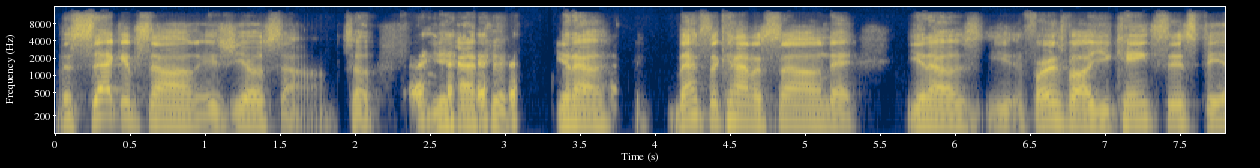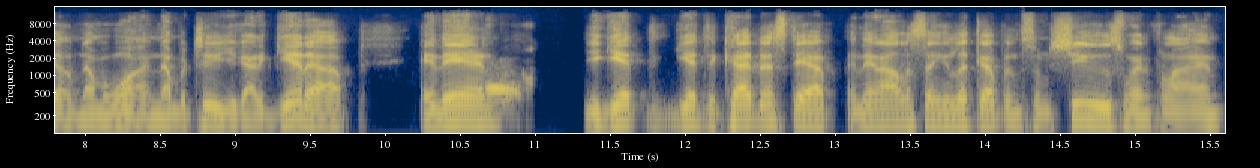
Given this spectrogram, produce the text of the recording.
the second song is your song. So you have to, you know, that's the kind of song that, you know, first of all, you can't sit still, number one. Number two, you got to get up and then you get get to cutting a step, and then all of a sudden you look up and some shoes went flying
